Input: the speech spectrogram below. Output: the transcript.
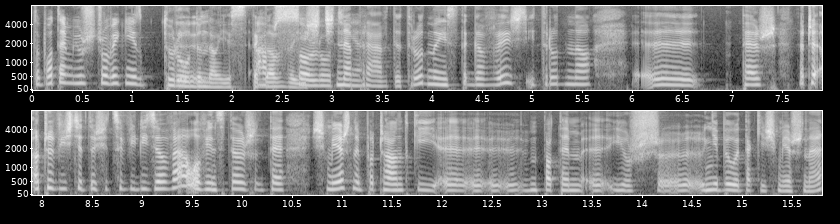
to potem już człowiek nie jest. Trudno y, jest z tego Absolutnie. wyjść. Naprawdę, trudno jest z tego wyjść i trudno. Yy, też, znaczy oczywiście to się cywilizowało, więc to już te śmieszne początki y, y, y, potem już nie były takie śmieszne.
